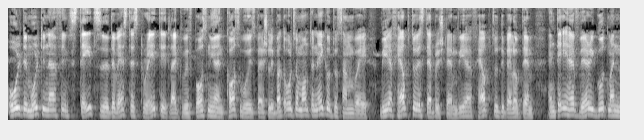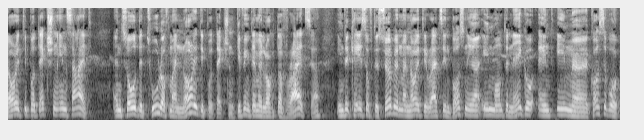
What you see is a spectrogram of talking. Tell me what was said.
all the multinational states uh, the West has created, like with Bosnia and Kosovo especially, but also Montenegro to some way. We have helped to establish them, we have helped to develop them, and they have very good minority protection inside. And so the tool of minority protection, giving them a lot of rights, yeah, in the case of the Serbian minority rights in Bosnia, in Montenegro, and in uh, Kosovo,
